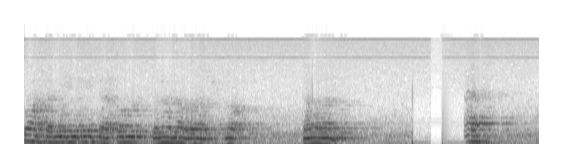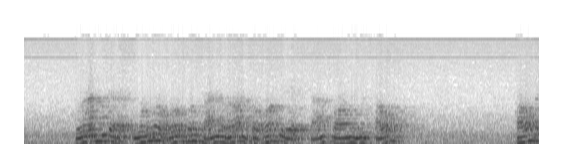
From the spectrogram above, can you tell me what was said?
ก็จะมีมีแต่คนเจริญเล่าเริงเราเจริญแต่ร้านจะหลงโลกหลงสงสารร้อนก็เพราะกิเลสสามกองมันเขาเขาไม่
